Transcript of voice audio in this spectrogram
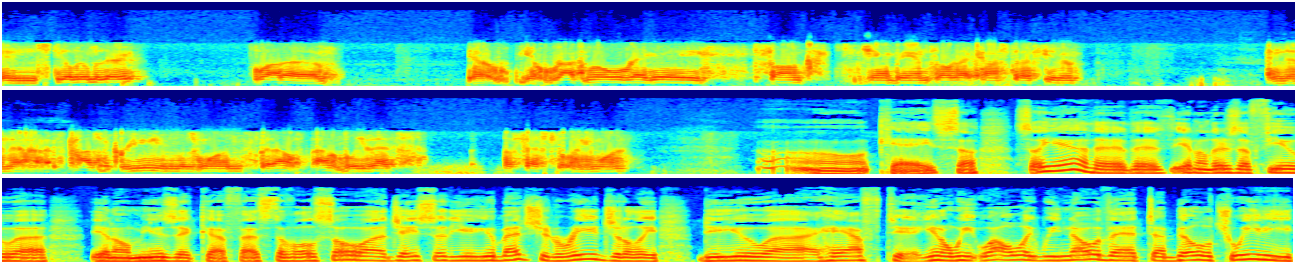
in Steelville, Missouri. It's a lot of you know, you know, rock and roll, reggae, funk, jam bands, all that kind of stuff, you know. And then uh, Cosmic Reunion was one, but I don't, I don't believe that's a festival anymore. Oh, okay. So, so yeah, there, there's you know, there's a few uh, you know music uh, festivals. So, uh, Jason, you, you mentioned regionally. Do you uh, have to? You know, we well we, we know that uh, Bill Tweedy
